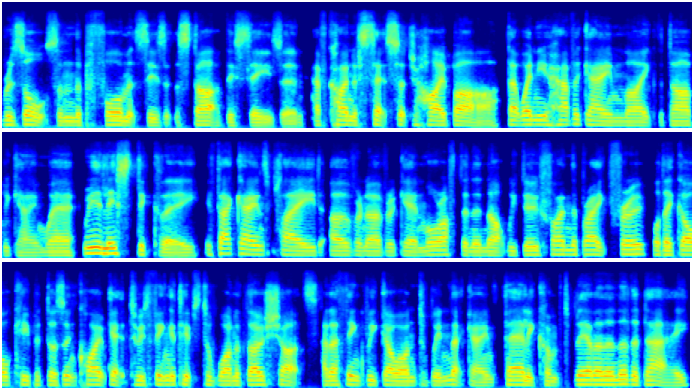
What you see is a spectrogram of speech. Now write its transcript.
results and the performances at the start of this season have kind of set such a high bar that when you have a game like the Derby game, where realistically, if that game's played over and over again, more often than not, we do find the breakthrough, or their goalkeeper doesn't quite get to his fingertips to one of those shots. And I think we go on to win that game fairly comfortably. And on another day,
